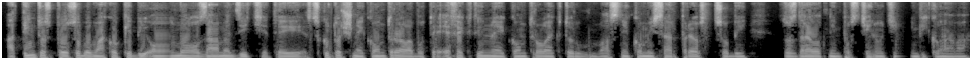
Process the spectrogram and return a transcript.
a týmto spôsobom ako keby on mohol zamedziť tej skutočnej kontrole alebo tej efektívnej kontrole, ktorú vlastne komisár pre osoby so zdravotným postihnutím vykonáva.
